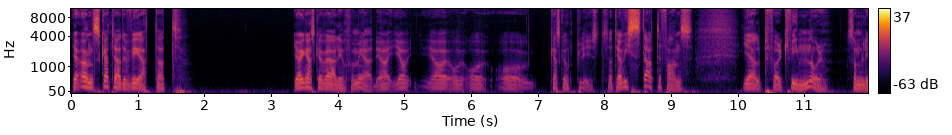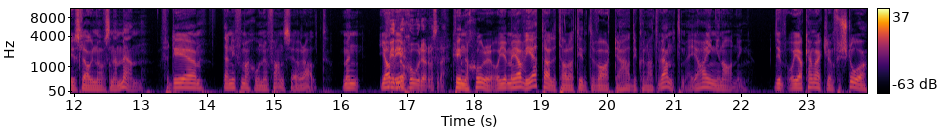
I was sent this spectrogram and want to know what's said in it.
jag önskar att jag hade vetat jag är ganska välinformerad. Jag, jag, jag, och, och, och ganska upplyst. Så att jag visste att det fanns hjälp för kvinnor som blir slagna av sina män. För det, den informationen fanns ju överallt. Men jag vet, Kvinnojourer och sådär. kvinnojourer. Och men jag vet ärligt talat inte vart jag hade kunnat vänt mig. Jag har ingen aning. Det, och jag kan verkligen förstå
